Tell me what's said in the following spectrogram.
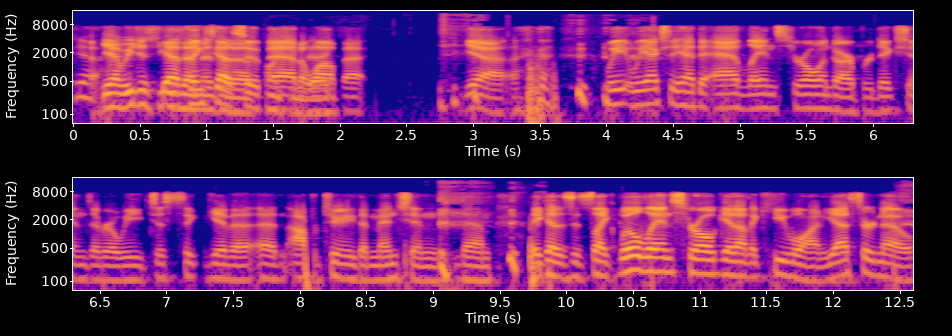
Yeah. Yeah, we just yeah, use them things as got a so bad a while back. Yeah, we we actually had to add Lance Stroll into our predictions every week just to give a, an opportunity to mention them because it's like, will Lance Stroll get out of Q1? Yes or no?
